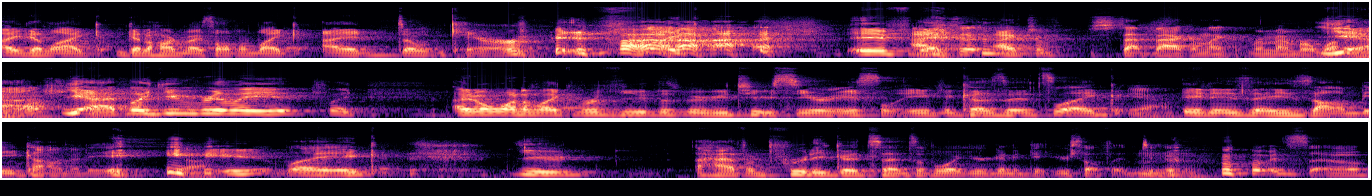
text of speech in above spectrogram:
I get like get hard myself. I'm like, I don't care if like if I have, to, I have to step back and like remember what. yeah watched. yeah like you really like. I don't want to like review this movie too seriously because it's like Yeah. it is a zombie comedy. Yeah. like you have a pretty good sense of what you're going to get yourself into. Mm-hmm. so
